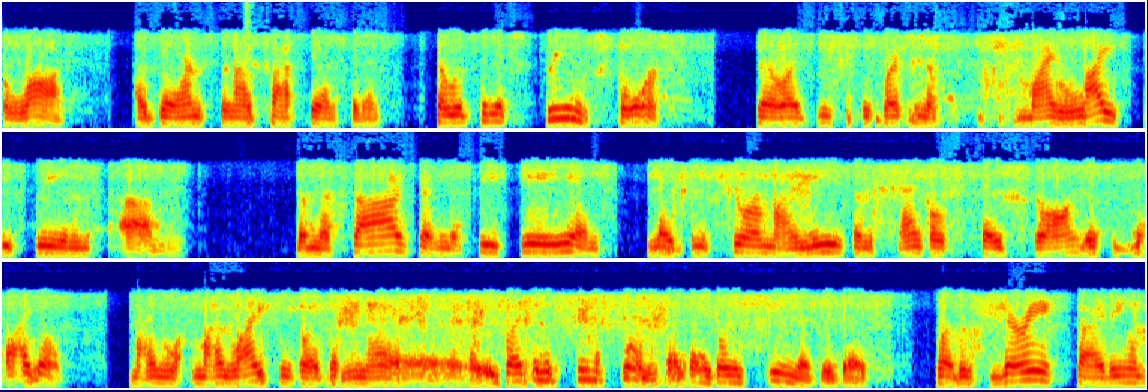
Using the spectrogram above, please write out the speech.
a lot. I dance and I tap dance it. So it's an extreme sport. So I just the question of my life between um, the massage and the PT and making sure my knees and ankles stay strong. It's wild. My my life is like an uh, it's like an extreme sport. It's like I'm going skiing every day. But it's very exciting, and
